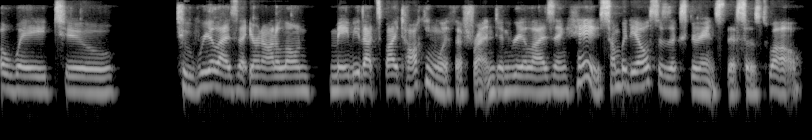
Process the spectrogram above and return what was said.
a way to to realize that you're not alone. Maybe that's by talking with a friend and realizing hey somebody else has experienced this as well.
